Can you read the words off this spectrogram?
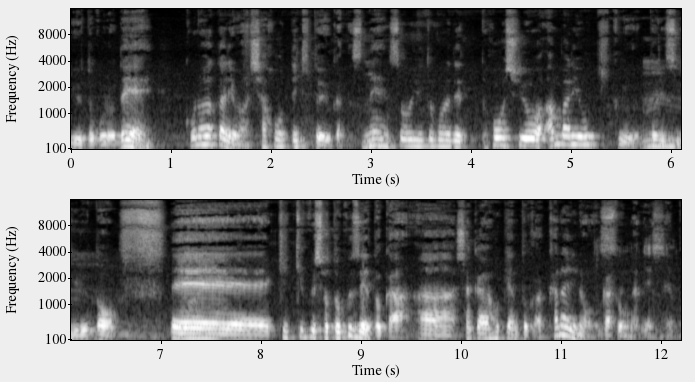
いうところで、この辺りは社保的というかですね、そういうところで報酬をあんまり大きく取りすぎると、えー、結局所得税とかあ社会保険とかかなりの額になるんですよね。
